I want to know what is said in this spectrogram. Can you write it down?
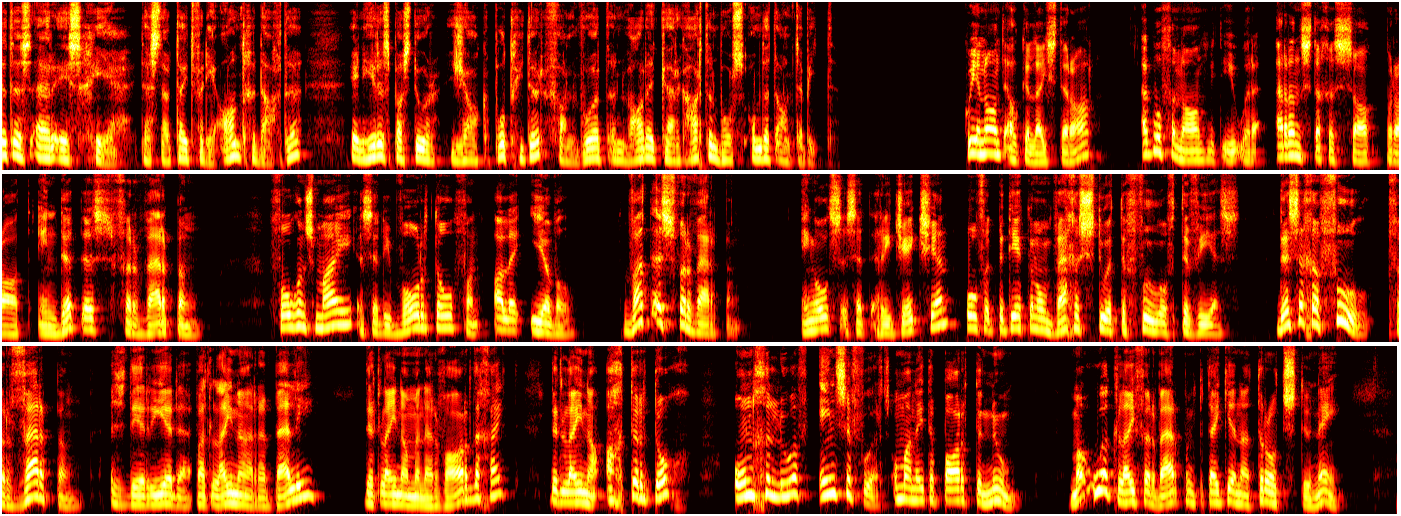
Dit is RSG. Dis nou tyd vir die aandgedagte en hier is pastoor Jacques Potgieter van Woord en Waarheid Kerk Hartenbos om dit aan te bied. Goeienaand elke luisteraar. Ek wil vanaand met u oor 'n ernstige saak praat en dit is verwerping. Volgens my is dit die wortel van alle ewel. Wat is verwerping? Engels is dit rejection of dit beteken om weggestoot te voel of te wees. Dis 'n gevoel, verwerping is die rede wat lei na rebellie, dit lei na minderwaardigheid, dit lei na agterdog, ongeloof ensovoorts om maar net 'n paar te noem. Maar ook lei verwerping partykeer na trots toe, nê? Nee.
